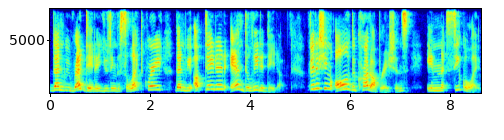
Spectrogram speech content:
then we read data using the select query, then we updated and deleted data, finishing all of the CRUD operations in SQLite.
